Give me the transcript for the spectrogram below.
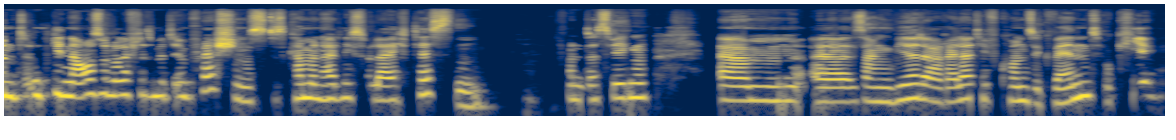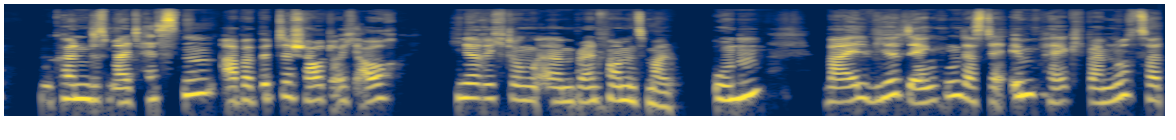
Und, und genauso läuft es mit Impressions. Das kann man halt nicht so leicht testen. Und deswegen ähm, äh, sagen wir da relativ konsequent, okay, wir können das mal testen, aber bitte schaut euch auch hier Richtung ähm, Brandformance mal um, weil wir denken, dass der Impact beim Nutzer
